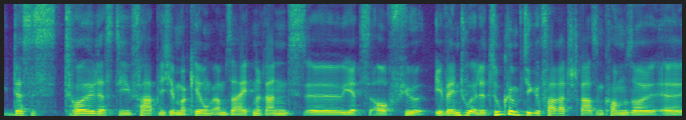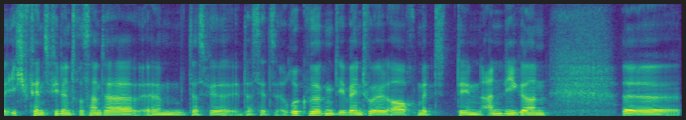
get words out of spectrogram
das ist toll, dass die farbliche Markierung am Seitenrand äh, jetzt auch für eventuelle zukünftige Fahrradstraßen kommen soll. Äh, ich fände es viel interessanter, ähm, dass wir das jetzt rückwirkend eventuell auch mit den Anliegern äh,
